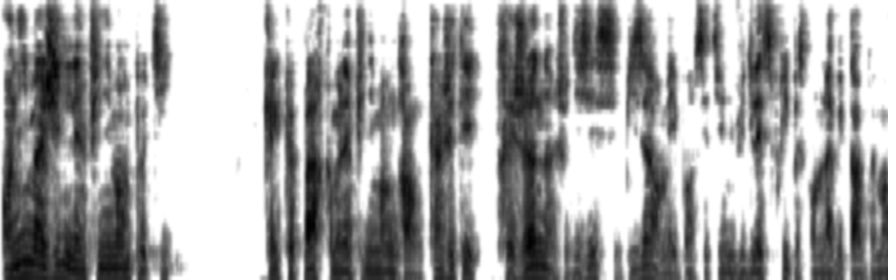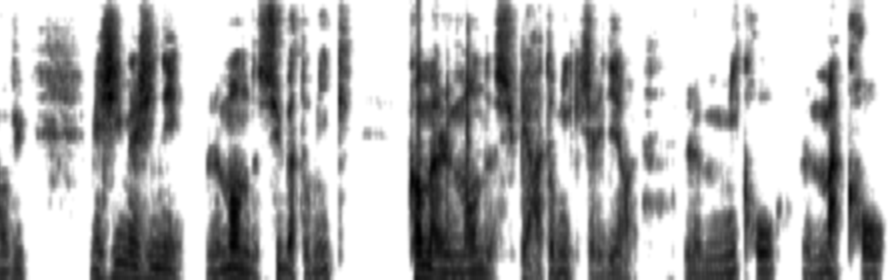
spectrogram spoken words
on imagine l'infiniment petit quelque part comme l'infiniment grand. Quand j'étais très jeune, je disais c'est bizarre, mais bon c'était une vue de l'esprit parce qu'on ne l'avait pas vraiment vu. Mais j'imaginais le monde subatomique comme le monde superatomique, j'allais dire le micro, le macro,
